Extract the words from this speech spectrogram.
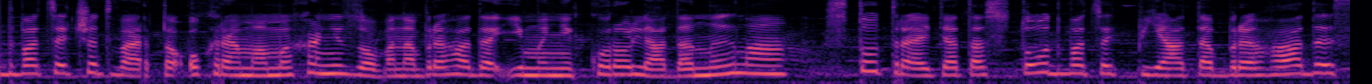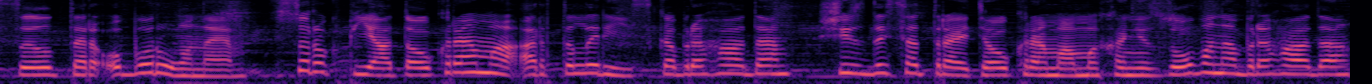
24-та окрема механізована бригада імені короля Данила, 103-та та 125-та бригади сил тероборони, 45-та окрема артилерійська бригада, 63-та окрема механізована бригада,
